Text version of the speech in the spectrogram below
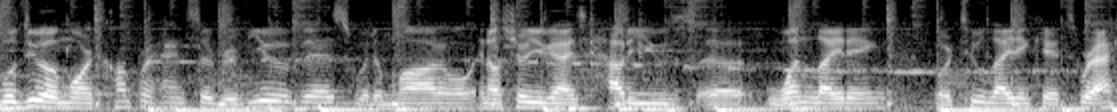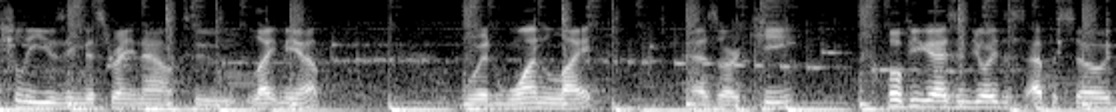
We'll do a more comprehensive review of this with a model, and I'll show you guys how to use uh, one lighting or two lighting kits. We're actually using this right now to light me up with one light as our key. Hope you guys enjoyed this episode.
